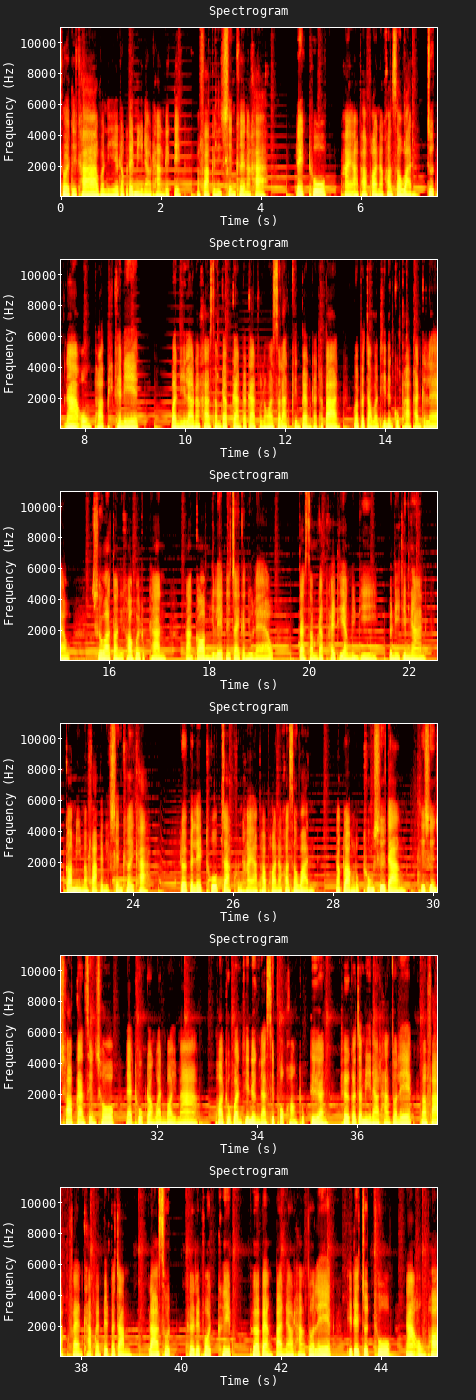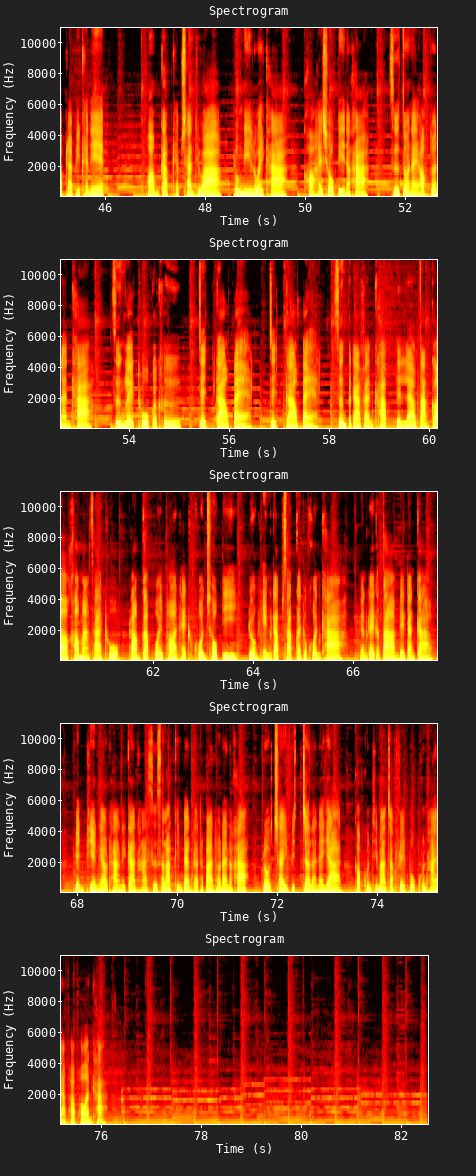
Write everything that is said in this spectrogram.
สวัสดีค่ะ วันนี้เราก็ได้มีแนวทางเลขเด็ดมาฝากกันอีกเช่นเคยนะคะ เลขทูบหายอาภาพรนครสวรรค์ จุดหน้าองค์พระพิคเนตวันนี้แล้วนะคะสำหรับการประกาศผลรางวัลสลากกินแบ่งรัฐบาลงวดประจำวันที่ 1 กุมภาพันธ์กันแล้ว เชื่อว่าตอนนี้ข้าหวยทุกท่าน ต่างก็มีเลขในใจกันอยู่แล้ว แต่สำหรับใครที่ยังไม่มี วันนี้ทีมงานก็มีมาฝากกันอีกเช่นเคยค่ะ โดยเป็นเลขทูบจากคุณไฮายอภาพรนครสวรรค์ นักร้องลูกทุ่งชื่อดัง ที่ชื่นชอบการเสี่ยงโชค และถูกรางวัลบ่อยมาก พอทุกวันที่ 1 และ 16 ของทุกเดือน เธอก็จะมีแนวทางตัวเลขมาฝากแฟนคลับกันเป็นประจำ ล่าสุด เธอได้โพสต์คลิป เพื่อแบ่งปันแนวทางตัวเลขที่ได้จุดทูบหน้าองค์พ่อพระพิคเนตพร้อมกับแคปชั่นที่ว่า พรุ่งนี้รวยค่ะ ขอให้โชคดีนะคะ ซื้อตัวไหนออกตัวนั้นค่ะ ซึ่งเลขทูบก็คือ 798 798 ซึ่งบรรดาแฟนคลับเห็นแล้วต่างก็เข้ามาสาธุ พร้อมกับอวยพรให้ทุกคนโชคดี ดวงเฮงรับทรัพย์กันทุกคนค่ะ อย่างไรก็ตามเลขดังกล่าว เป็นเพียงแนวทางในการหาซื้อสลากกินแบ่งรัฐบาลเท่านั้นนะคะ โปรดใช้วิจารณญาณ ขอบคุณที่มาจาก Facebook คุณไฮอภาพรค่ะ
